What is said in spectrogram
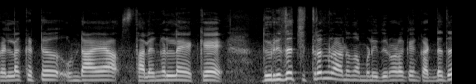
വെള്ളക്കെട്ട് ഉണ്ടായ സ്ഥലങ്ങളിലെയൊക്കെ ദുരിത ചിത്രങ്ങളാണ് നമ്മൾ ഇതിനോടൊക്കെ കണ്ടത്.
